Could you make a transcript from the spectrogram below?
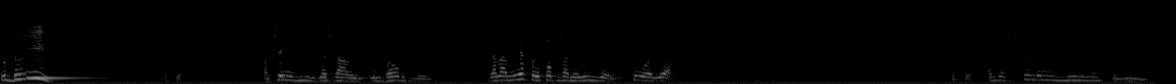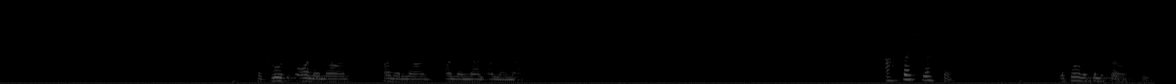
We believe. Okay. I'm saying we because now it involves me. That I'm here for a purpose and a reason. True or yes? Okay. And there's so many numerous beliefs that goes on and on, on and on, on and on, on and on. Our first lesson. Can someone open it for us, please?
